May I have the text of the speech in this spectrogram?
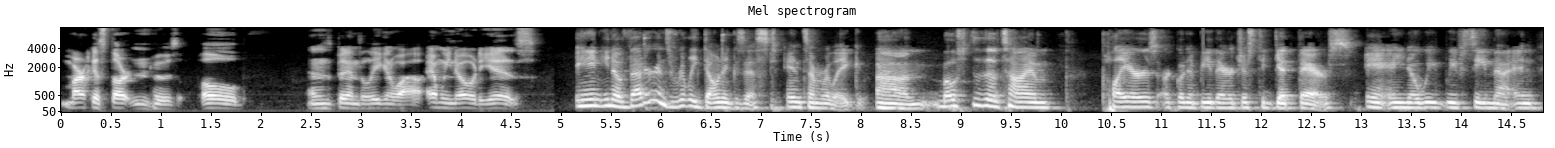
Marcus Thornton, who's old and has been in the league in a while, and we know what he is. And you know, veterans really don't exist in summer league. Um, most of the time, players are going to be there just to get theirs, and, and you know we we've seen that. And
